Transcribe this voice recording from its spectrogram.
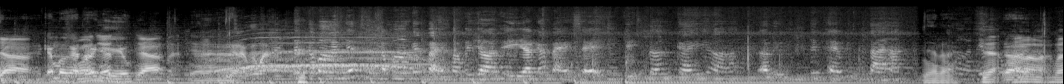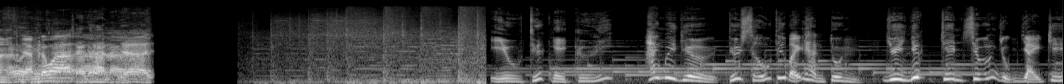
Dạ. Cảm ơn anh rất nhất. nhiều. dạ. Dạ. Chào các bạn cảm ơn anh nhất cảm ơn các bạn. Và bây giờ thì à, các bạn sẽ chuyển đến cái à, à, điểm tiếp theo của chúng ta ha. Dạ rồi. Dạ, Rồi. vâng ạ. dạ em cảm ơn anh Sẵn sàng. Dạ, Yêu trước ngày cưới 20 giờ thứ sáu thứ bảy hàng tuần, duy nhất trên siêu ứng dụng giải trí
